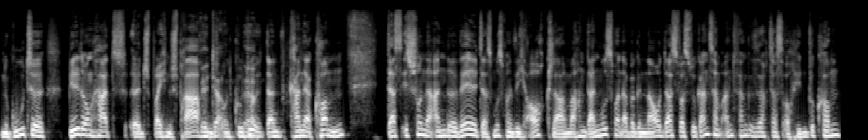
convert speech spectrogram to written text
eine gute Bildung hat, entsprechende Sprachen und, Kultur, ja. dann kann er kommen das ist schon eine andere Welt, das muss man sich auch klar machen. Dann muss man aber genau das, was du ganz am Anfang gesagt hast, auch hinbekommen,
